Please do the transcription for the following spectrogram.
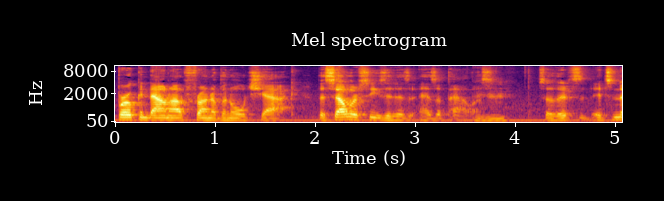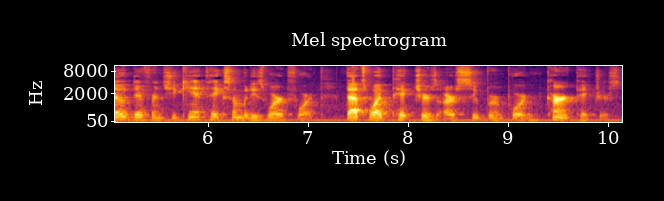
broken down out front of an old shack. The seller sees it as, as a palace. So there's, it's no difference. You can't take somebody's word for it. That's why pictures are super important. Current pictures.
